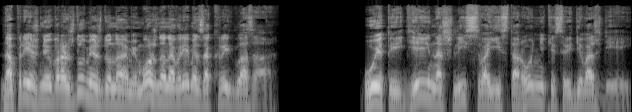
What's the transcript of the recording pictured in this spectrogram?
На прежнюю вражду между нами можно на время закрыть глаза. У этой идеи нашлись свои сторонники среди вождей.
